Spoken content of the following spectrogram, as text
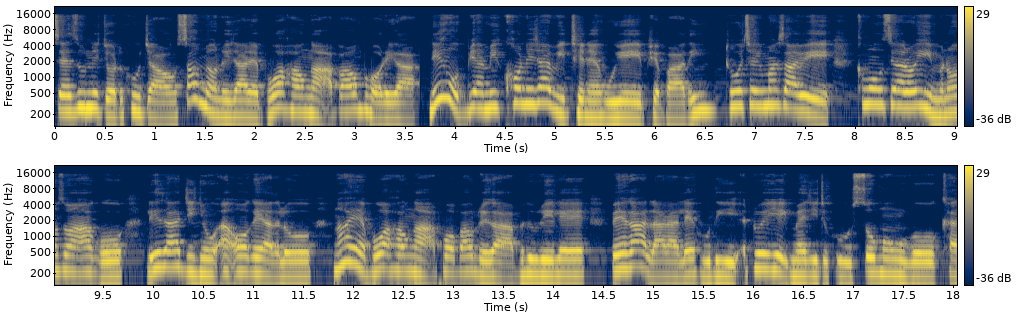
ဆယ်စုနှစ်ကျော်တစ်ခုကြောင်စောင့်မျှော်နေကြတဲ့ဘဝဟောင်းကအပေါင်းဖော်တွေကနင့်ကိုပြန်ပြီးခေါ်နေကြပြီထင်တယ်ဟူ၍ဖြစ်ပါသည်ထိုအချိန်မှစ၍ခမုံဆရာတော်၏မနှောစွမ်းအားကိုလေးစားကြည်ညိုအံ့ဩခဲ့ရသလိုငါရဲ့ဘဝဟောင်းကအဖော်ပေါင်းတွေကဘယ်သူတွေလဲဘယ်ကလာတာလဲဟူသည့်အတွေ့အရိပ်မဲကြီးတစ်ခုစိုးမိုးမှုကိုခံ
